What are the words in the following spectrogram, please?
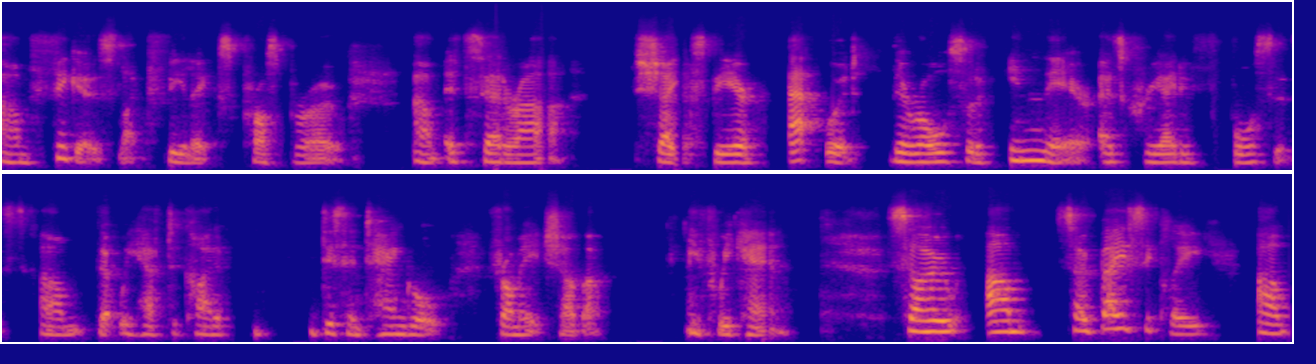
um, figures like Felix, Prospero, um, etc., Shakespeare, Atwood. They're all sort of in there as creative forces um, that we have to kind of disentangle from each other if we can. So, um, so basically, uh,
